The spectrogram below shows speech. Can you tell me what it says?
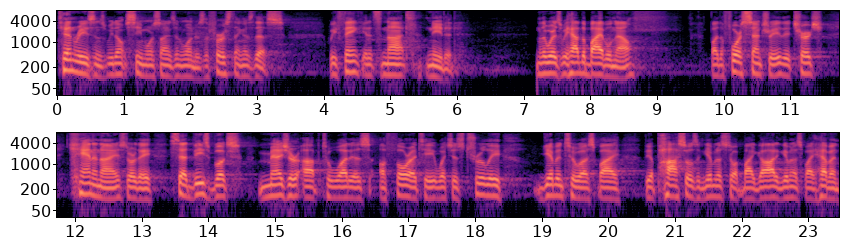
10 reasons we don't see more signs and wonders. The first thing is this we think it's not needed. In other words, we have the Bible now. By the fourth century, the church canonized, or they said these books measure up to what is authority, which is truly given to us by the apostles and given us to, by God and given us by heaven.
